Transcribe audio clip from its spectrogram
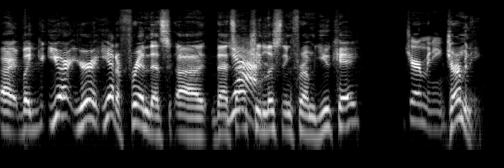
All right, but you're you're you had a friend that's uh that's Yeah. actually listening from UK, Germany. Germany.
